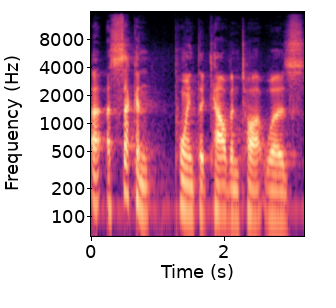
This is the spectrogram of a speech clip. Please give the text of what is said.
A second point that Calvin taught was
